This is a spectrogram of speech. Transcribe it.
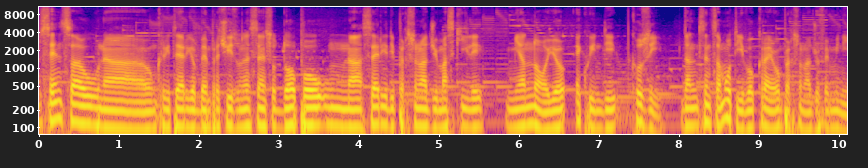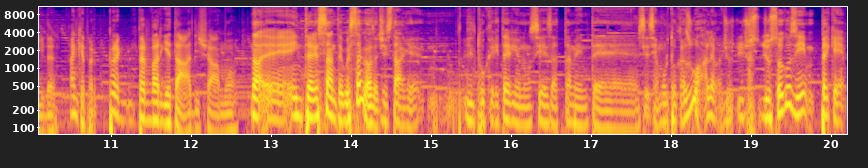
senza una- un criterio ben preciso, nel senso dopo una serie di personaggi maschili mi annoio e quindi così, senza motivo, creo un personaggio femminile. Anche per, per- per varietà, diciamo. No, è interessante questa cosa, ci sta che il tuo criterio non sia esattamente, sia, molto casuale, ma giu- gius- giusto così, perché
